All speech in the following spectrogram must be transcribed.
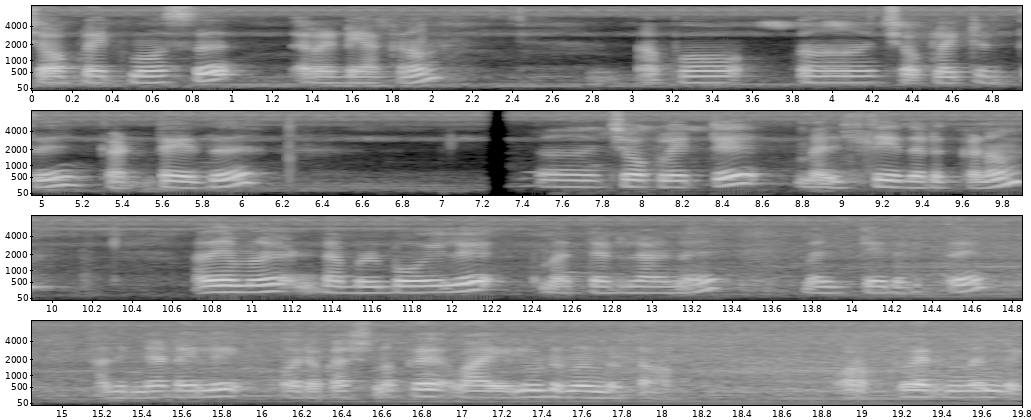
ചോക്ലേറ്റ് മോസ് റെഡിയാക്കണം. അപ്പോൾ ചോക്ലേറ്റ് എടുത്ത് കട്ട് ചെയ്ത് ചോക്ലേറ്റ് മെൽറ്റ് ചെയ്തെടുക്കണം. അത് നമ്മൾ ഡബിൾ ബോയിൽ മെത്തേഡിലാണ് മെൽറ്റ് ചെയ്തെടുത്ത്. അതിന്റെ ഇടയിൽ ഓരോ കഷ്ണമൊക്കെ വായിൽ ഇടുന്നുണ്ട് കേട്ടോ ഉറക്ക് വരുന്നുണ്ട്.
